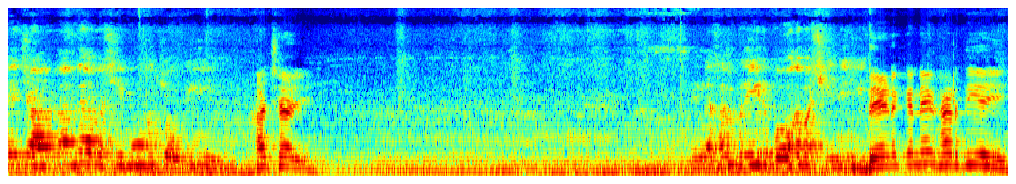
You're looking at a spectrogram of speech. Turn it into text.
ਇਹ ਚਾਰ ਤਾਂ ਦਾ ਵਸ਼ੀ ਮੂੰਹ ਚੌਕੀ ਅੱਛਾ ਜੀ। ਇਹ ਨਸਲ ਬਰੀਡ ਬਹੁਤ ਵੱਛੀ ਦੀ। ਜੀ ਦਿਨ ਕਿੰਨੇ ਖੜਦੀ ਹੈ ਜੀ?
